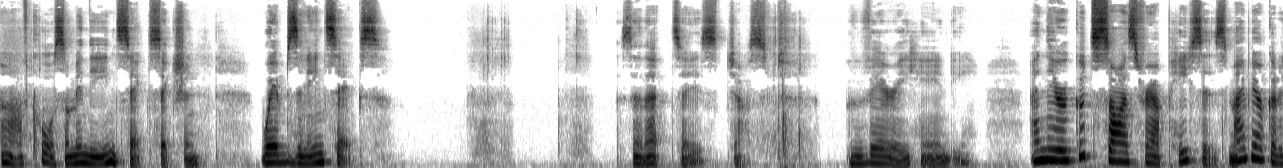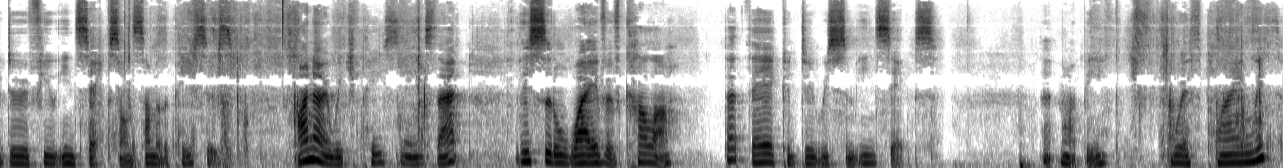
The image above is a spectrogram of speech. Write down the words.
Oh, of course, I'm in the insect section. Webs and insects. So that is just very handy. And they're a good size for our pieces. Maybe I've got to do a few insects on some of the pieces. I know which piece needs that. This little wave of colour, that there could do with some insects. That might be worth playing with.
